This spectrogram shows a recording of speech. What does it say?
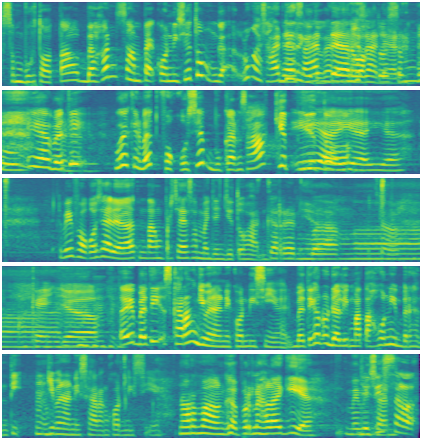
sembuh total bahkan sampai kondisinya tuh nggak lu nggak sadar Nggak gitu sadar kan waktu sadar. sembuh. iya berarti gue yakin banget fokusnya bukan sakit gitu Iya, iya, iya. tapi fokusnya adalah tentang percaya sama janji Tuhan Keren banget. Oke Angel. Tapi berarti sekarang gimana nih kondisinya? Berarti kan udah lima tahun nih berhenti. Gimana nih sekarang kondisinya? Normal, nggak pernah lagi ya Jadi memisan. sel-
